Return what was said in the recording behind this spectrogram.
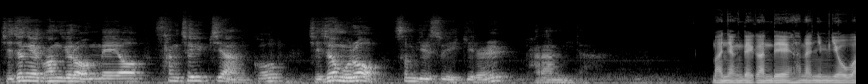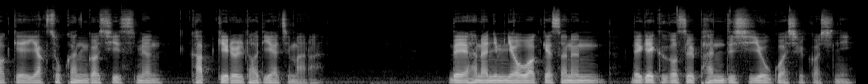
재정의 관계로 얽매여 상처 입지 않고 재정으로 섬길 수 있기를 바랍니다. 만약 내가 내 하나님 여호와께 약속한 것이 있으면 갚기를 더디하지 마라. 내 하나님 여호와께서는 내게 그것을 반드시 요구하실 것이니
